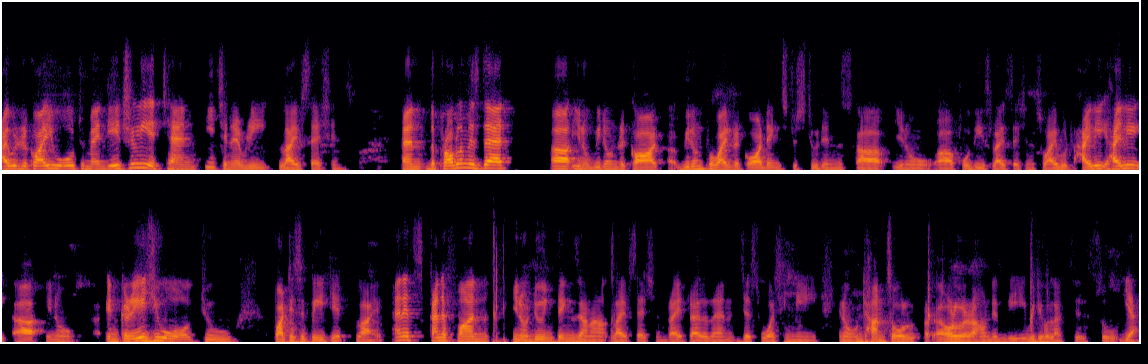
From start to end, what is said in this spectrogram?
I would require you all to mandatorily attend each and every live sessions. And the problem is that uh, you know we don't record uh, we don't provide recordings to students uh, you know uh, for these live sessions. So i would highly highly uh, you know encourage you all to participate it live. And it's kind of fun you know doing things on a live session right? Rather than just watching me you know dance all all around in the video lectures. So yeah.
